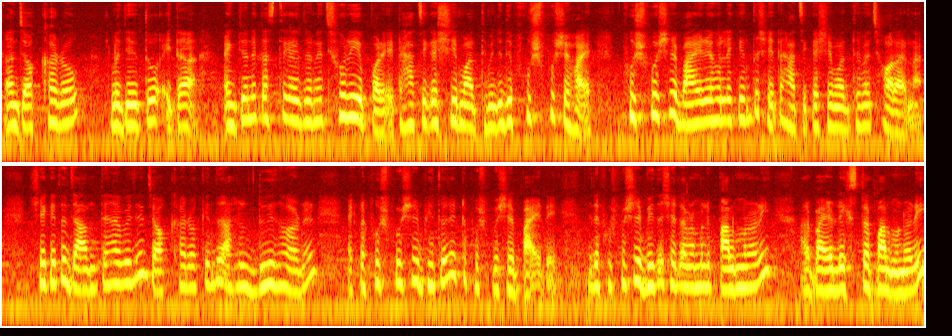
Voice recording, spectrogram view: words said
কারণ যক্ষা রোগ হলো যেহেতু এটা একজনের কাছ থেকে একজনে ছড়িয়ে পড়ে, এটা হাঁচি কাশির মাধ্যমে। যদি ফুসফুসে হয়, ফুসফুসের বাইরে হলে কিন্তু সেটা হাঁচি কাশির মাধ্যমে ছড়ায় না। সেক্ষেত্রে জানতে হবে যে যক্ষা রোগ কিন্তু আসলে দুই ধরনের, একটা ফুসফুসের ভিতরে, একটা ফুসফুসের বাইরে। যেটা ফুসফুসের ভিতরে সেটা আমরা বলি পালমোনারি আর বাইরে এক্সট্রা পালমোনারি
